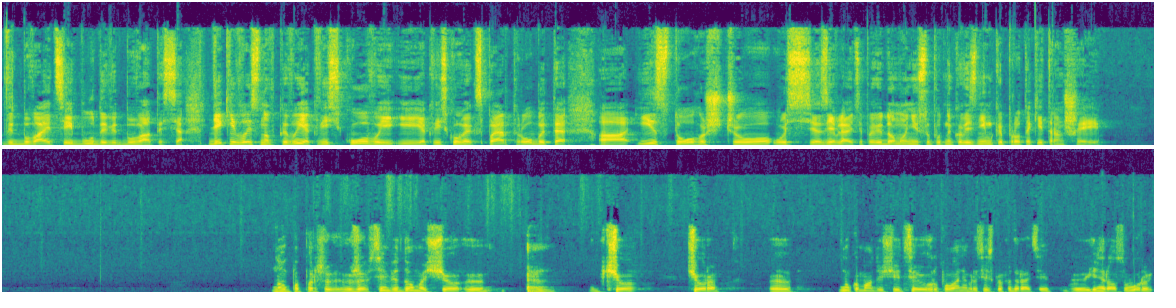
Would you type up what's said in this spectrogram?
відбувається і буде відбуватися. Які висновки ви, як військовий і як військовий експерт, робите а, із того, що ось з'являються повідомлені супутникові знімки про такі траншеї? Ну, по-перше, вже всім відомо, що е, вчора, вчора е, ну, командуючий цим угрупуванням Російської Федерації е, генерал Суворовий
